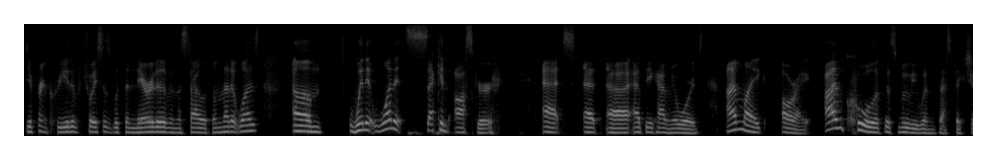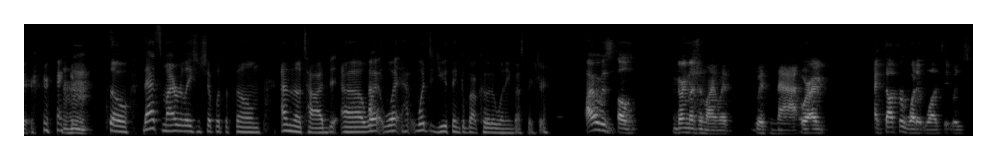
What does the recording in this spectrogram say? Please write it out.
different creative choices with the narrative and the style of film that it was um when it won its second oscar at at uh at the academy awards i'm like all right, I'm cool if this movie wins Best Picture. Right? Mm-hmm. So that's my relationship with the film. I don't know, Todd. Uh, what what what did you think about Coda winning Best Picture? I was uh, very much in line with with Matt, where I I thought for what it was, it was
